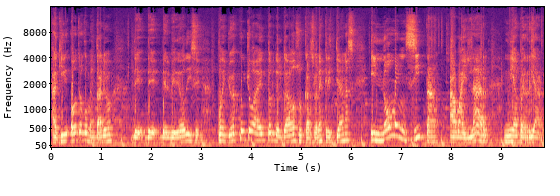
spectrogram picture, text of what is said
Aquí otro comentario del video dice, Pues yo escucho a Héctor Delgado sus canciones cristianas y no me incitan a bailar ni a perrear.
